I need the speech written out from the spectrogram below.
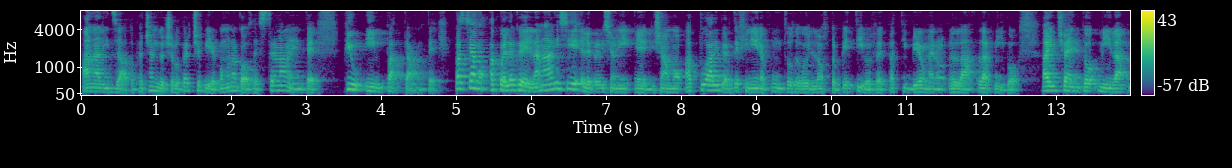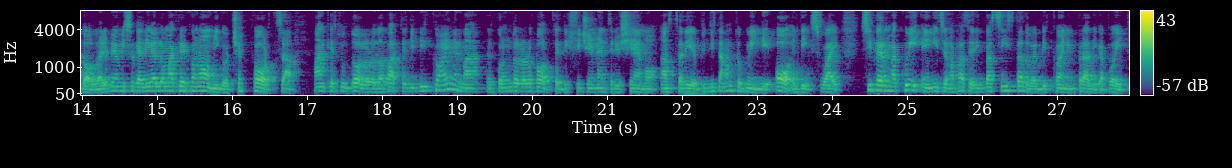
analizzato, facendocelo percepire come una cosa estremamente più impattante. Passiamo a quella che è l'analisi e le previsioni, eh, diciamo, attuali per definire appunto il nostro obiettivo, se è fattibile o meno la, l'arrivo ai 100.000 dollari. Abbiamo visto che a livello macroeconomico c'è forza anche sul dollaro da parte di Bitcoin, ma con un dollaro forte difficilmente riusciremo a salire più di tanto, quindi o il DXY si ferma qui e inizia una fase ribassista dove Bitcoin in pratica poi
